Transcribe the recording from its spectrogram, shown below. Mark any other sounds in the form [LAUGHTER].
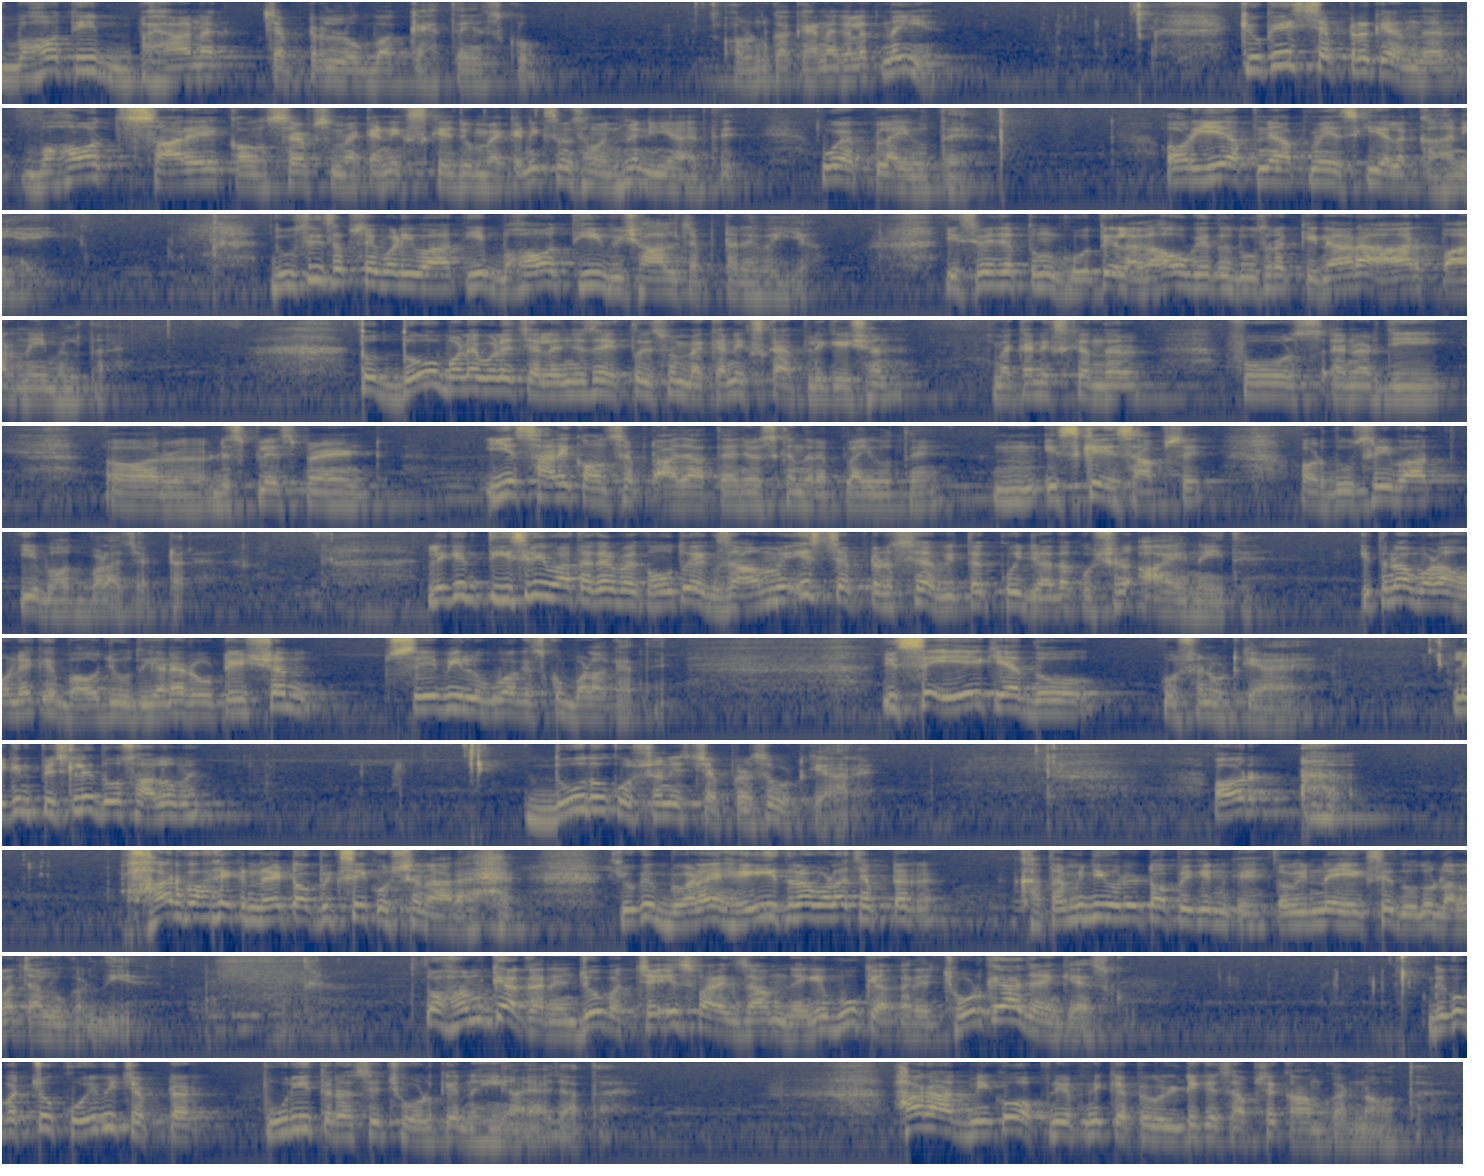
बहुत ही भयानक चैप्टर लोग बाग कहते हैं इसको। और उनका कहना गलत नहीं है। क्योंकि इस चैप्टर के अंदर बहुत सारे कॉन्सेप्ट्स मैकेनिक्स के जो मैकेनिक्स में समझ में नहीं आए थे, वो अप्लाई होते हैं। और ये अपने आप में इसकी अलग कहानी है दूसरी सबसे बड़ी बात, ये बहुत ही विशाल चैप्टर है भैया। इसमें जब तुम गोते लगाओगे तो दूसरा किनारा आर पार नहीं मिलता है। तो दो बड़े बड़े चैलेंजेस हैं। एक तो इसमें मैकेनिक्स का एप्लीकेशन है। मैकेनिक्स के अंदर फोर्स, एनर्जी और डिस्प्लेसमेंट, ये सारे कॉन्सेप्ट आ जाते हैं जो इसके अंदर अप्लाई होते हैं इसके हिसाब से। और दूसरी बात, ये बहुत बड़ा चैप्टर है। लेकिन तीसरी बात अगर मैं कहूँ तो एग्ज़ाम में इस चैप्टर से अभी तक कोई ज़्यादा क्वेश्चन आए नहीं थे। इतना बड़ा होने के बावजूद, यानी रोटेशन से भी लोग इसको बड़ा कहते हैं। इससे एक या दो क्वेश्चन उठ के आए हैं। लेकिन पिछले दो सालों में दो दो क्वेश्चन इस चैप्टर से उठ के आ रहे हैं। और हर बार एक नए टॉपिक से क्वेश्चन आ रहा है, क्योंकि बड़ा है ही इतना बड़ा चैप्टर खत्म ही नहीं हो रहे टॉपिक इनके तो इनने एक से दो दो डालना चालू कर दिए। तो हम क्या करें? जो बच्चे इस बार एग्ज़ाम देंगे, वो क्या करें? छोड़ के आ जाएँगे इसको? देखो बच्चों, कोई भी चैप्टर पूरी तरह से छोड़ के नहीं आया जाता है। हर आदमी को अपनी अपनी कैपेबिलिटी के हिसाब से काम करना होता है।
